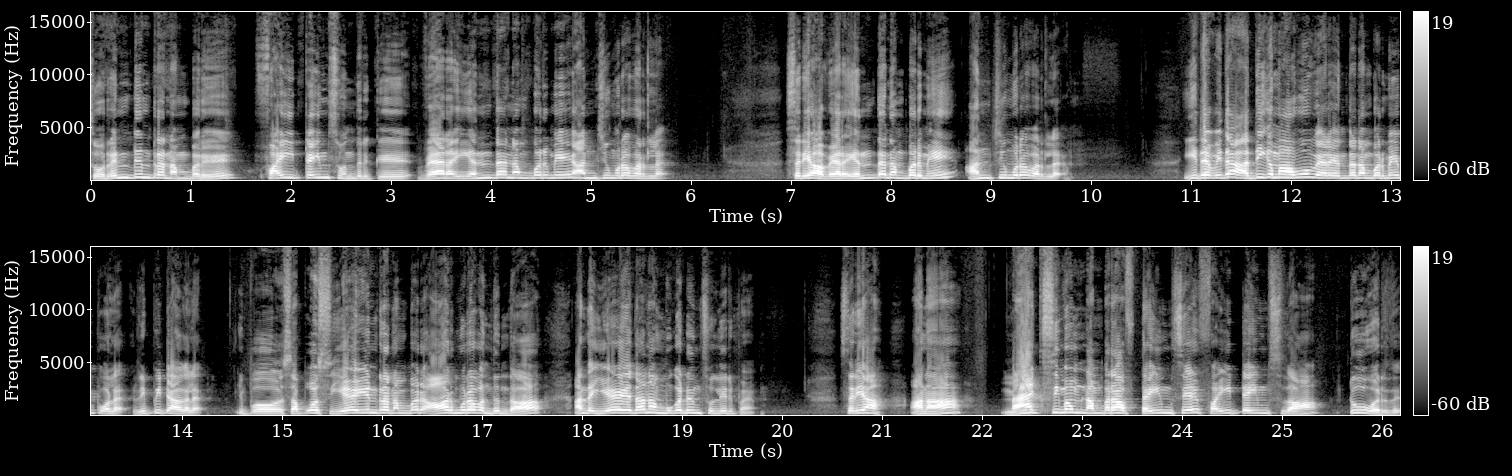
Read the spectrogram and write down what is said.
ஸோ ரெண்டுன்ற நம்பரு ஃபைவ் டைம்ஸ் வந்திருக்கு. வேற எந்த நம்பருமே அஞ்சு முறை வரல. சரியா? வேறு எந்த நம்பருமே அஞ்சு முறை வரல. இதை விட அதிகமாகவும் வேற எந்த நம்பருமே போகல ரிப்பீட் ஆகலை. இப்போது சப்போஸ் ஏன்ற நம்பர் ஆறு முறை வந்திருந்தா அந்த ஏழை தான் நான் முகடுன்னு சொல்லியிருப்பேன். சரியா? ஆனால் மேக்ஸிமம் நம்பர் ஆஃப் டைம்ஸே ஃபைவ் டைம்ஸ் தான் டூ வருது.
